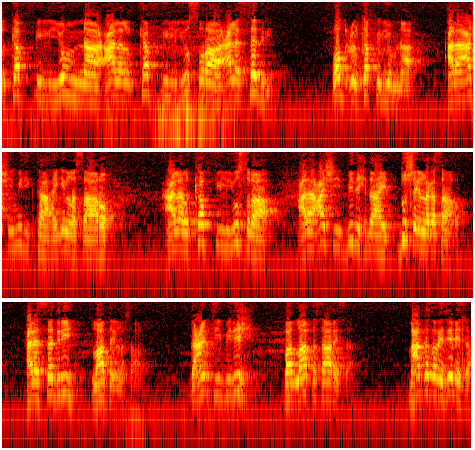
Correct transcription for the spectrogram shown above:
lkafi lyumna cala lkafi lyusraa cala sadri wadcu lkafi lyumna calaa cashi midigtaahay in la saaro. Cala alkafi lyusraa calaa cashi bidixdaahay dusha in laga saaro. Cala sadri laabta in la saaro. Gacantii bidix baad laabta saaraysaa. Maxaad ka saraysiinaysaa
